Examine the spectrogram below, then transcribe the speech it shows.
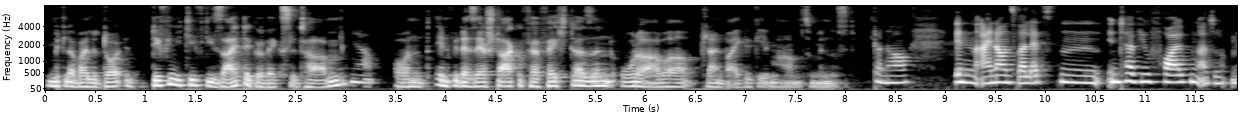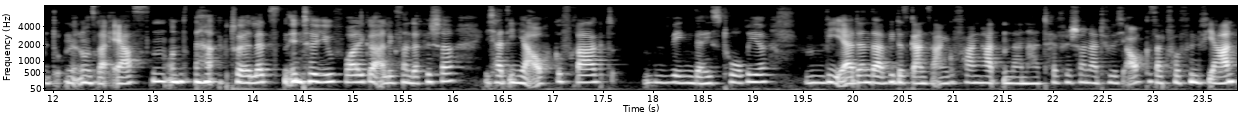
mittlerweile definitiv die Seite gewechselt haben ja. und entweder sehr starke Verfechter sind oder aber klein beigegeben haben zumindest. Genau. In einer unserer letzten Interviewfolgen, also mit, in unserer ersten und aktuell letzten Interviewfolge, Alexander Fischer, ich hatte ihn ja auch gefragt, wegen der Historie, wie er denn da, wie das Ganze angefangen hat. Und dann hat Herr Fischer natürlich auch gesagt, vor fünf Jahren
